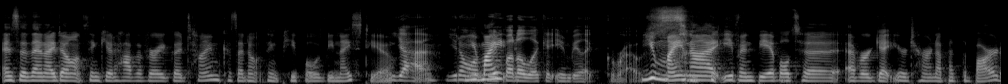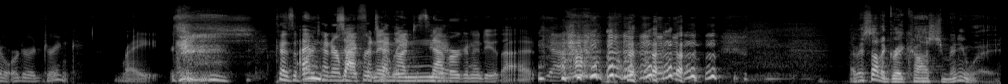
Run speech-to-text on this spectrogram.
Right. And so then I don't think you'd have a very good time because I don't think people would be nice to you. Yeah. You don't You want might- people to look at you and be like, gross. You might not even be able to ever get your turn up at the bar to order a drink Right. because the I'm bartender might pretend not to see never going to do that. Yeah. I mean, it's not a great costume anyway.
